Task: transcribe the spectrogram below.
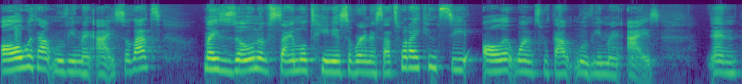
All without moving my eyes. So that's my zone of simultaneous awareness. That's what I can see all at once without moving my eyes. And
